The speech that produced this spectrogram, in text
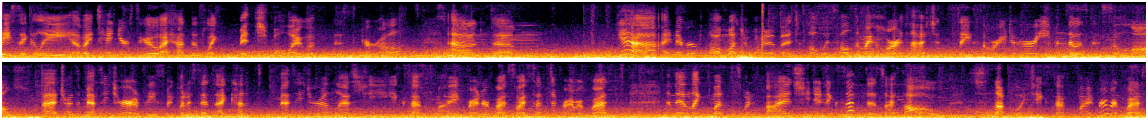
basically about 10 years ago I had this like bitch fallout with this girl and um, yeah I never thought much about it but it just always felt in my heart that I should say sorry to her even though it's been so long. I tried to message her on Facebook but it says I can't message her unless she accepts my friend request so I sent a friend request and then like months went by and she didn't accept it so I thought oh she's not going to accept my friend request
